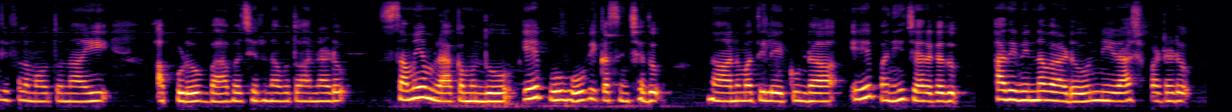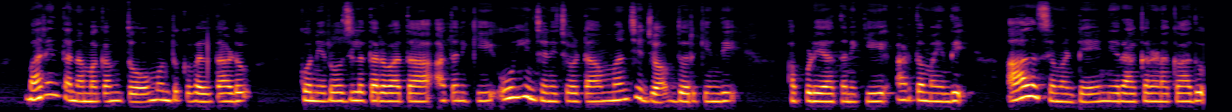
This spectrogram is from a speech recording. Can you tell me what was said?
విఫలమవుతున్నాయి. అప్పుడు బాబా చిరునవ్వుతో అన్నాడు సమయం రాకముందు ఏ పువ్వు వికసించదు. నా అనుమతి లేకుండా ఏ పని జరగదు. అది విన్నవాడు నిరాశపడడు మరింత నమ్మకంతో ముందుకు వెళ్తాడు. కొన్ని రోజుల తర్వాత అతనికి ఊహించని చోట మంచి జాబ్ దొరికింది. అప్పుడే అతనికి అర్థమైంది ఆలస్యం అంటే నిరాకరణ కాదు.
